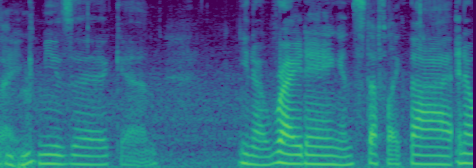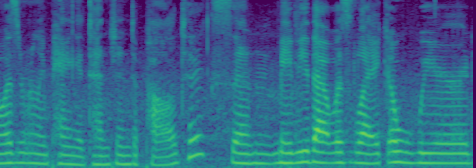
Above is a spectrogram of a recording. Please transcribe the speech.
like Mhm. music and you know, writing and stuff like that. And I wasn't really paying attention to politics and maybe that was like a weird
